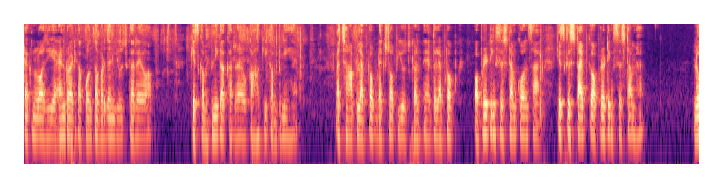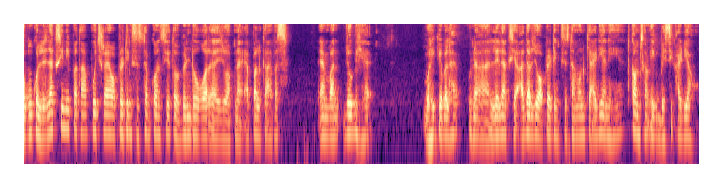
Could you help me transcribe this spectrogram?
टेक्नोलॉजी है एंड्रॉयड का कौन सा वर्जन यूज़ कर रहे हो आप? किस कंपनी का कर रहे हो? कहाँ की कंपनी है? अच्छा आप लैपटॉप डेस्कटॉप यूज़ करते हैं तो लैपटॉप ऑपरेटिंग सिस्टम कौन सा है? किस किस टाइप के ऑपरेटिंग सिस्टम है? लोगों को लिनक्स ही नहीं पता, पूछ रहे हैं ऑपरेटिंग सिस्टम कौन सी है तो विंडो और जो अपना एप्पल का है, बस एम वन जो भी है, वही केबल है, उन्हें लिनक्स या अदर जो ऑपरेटिंग सिस्टम है, उनकी आइडिया नहीं है तो कम से कम एक बेसिक आइडिया हो।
